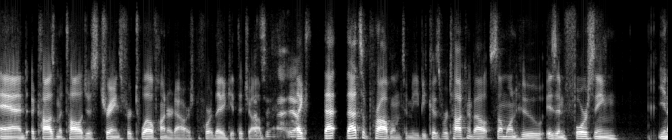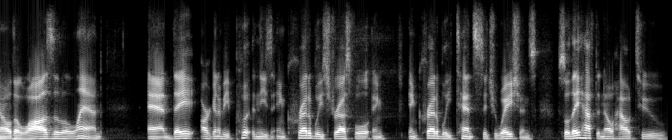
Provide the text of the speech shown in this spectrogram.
and a cosmetologist trains for 1,200 hours before they get the job. That, yeah. Like that, that's a problem to me because we're talking about someone who is enforcing, you know, the laws of the land and they are going to be put in these incredibly stressful and incredibly tense situations. So they have to know how to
